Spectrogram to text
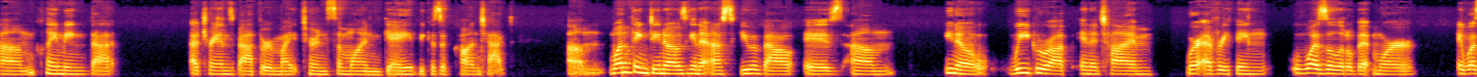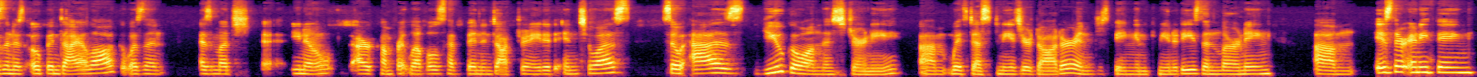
um, claiming that a trans bathroom might turn someone gay because of contact. Um, one thing dino i was going to ask you about is um, you know we grew up in a time where everything was a little bit more it wasn't as open dialogue it wasn't as much eh, you know our comfort levels have been indoctrinated into us. So as you go on this journey um, with destiny as your daughter and just being in communities and learning um, is there anything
